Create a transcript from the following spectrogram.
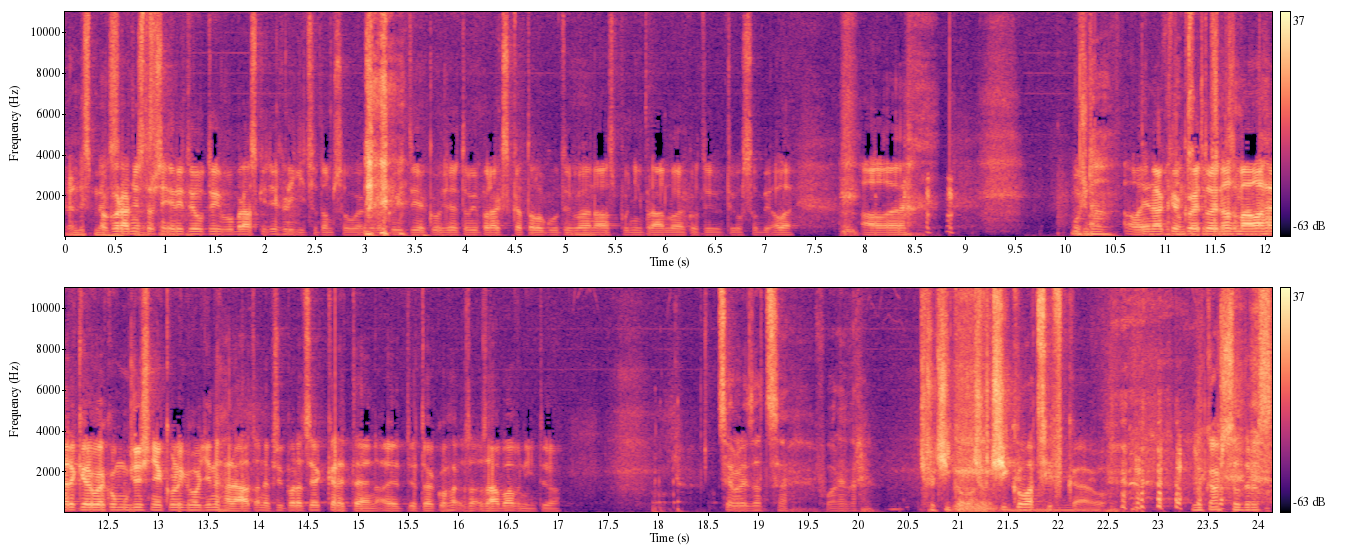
Randy Smith. Akorát mě strašně iritují ty obrázky těch lidí, co tam jsou. Jako takový ty, jako, že to vypadá jak z katalogu ty vole, na spodní prádlo, jako ty, ty osoby. Ale, ale, Možná. ale jinak jako je to jedna z mála her, kterou jako můžeš několik hodin hrát a nepřipadat si jak kreten a je, je to jako zábavný. Tyjo. Civilizace, forever. Čočíkova. Čočíková civka, jo. Lukáš Soders.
